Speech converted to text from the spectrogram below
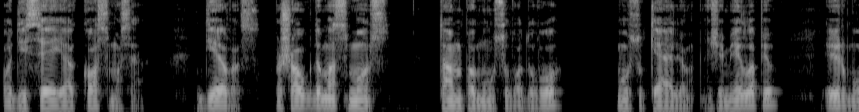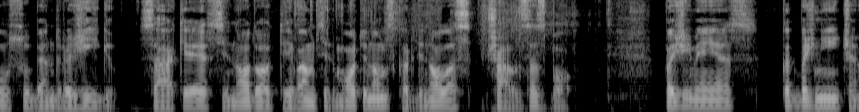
odisėja kosmose. Dievas, pašaukdamas mus, tampa mūsų vadovu, mūsų kelio žemėlapiu ir mūsų bendražygiu sakė sinodo tėvams ir motinoms kardinolas Čarlzas Bo. Pažymėjęs, kad bažnyčia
